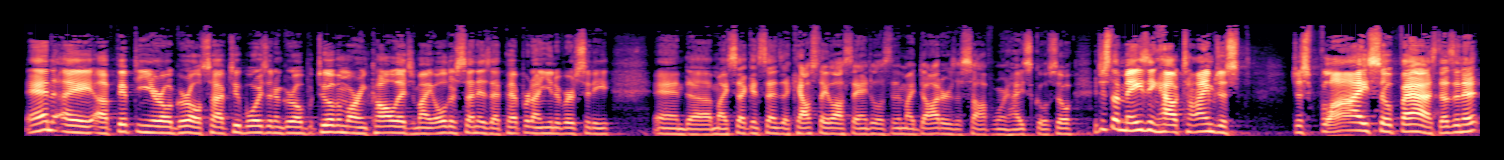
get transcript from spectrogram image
and a 15 year old girl. So I have two boys and a girl. Two of them are in college. My older son is at Pepperdine University and uh, my second son's at Cal State Los Angeles, and then my daughter is a sophomore in high school. So it's just amazing how time just just flies so fast, doesn't it?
